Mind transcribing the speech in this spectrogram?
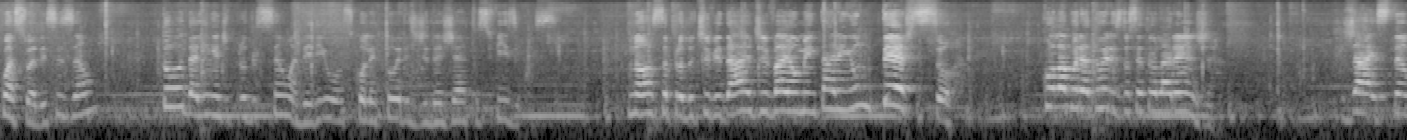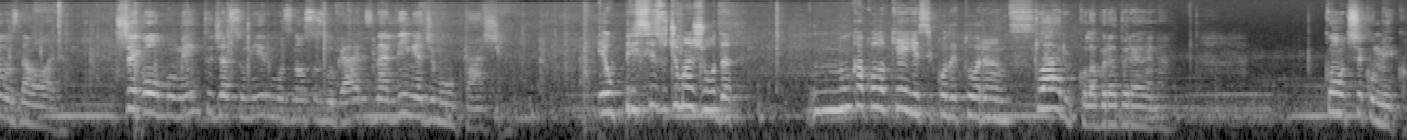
Com a sua decisão, toda a linha de produção aderiu aos coletores de dejetos físicos. Nossa produtividade vai aumentar em um terço. Colaboradores do setor laranja, já estamos na hora. Chegou o momento de assumirmos nossos lugares na linha de montagem. Eu preciso de uma ajuda. Nunca coloquei esse coletor antes. Claro, colaboradora Ana. Conte comigo.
